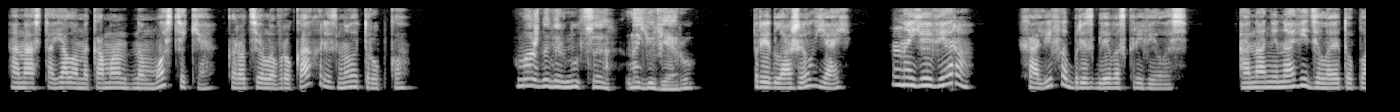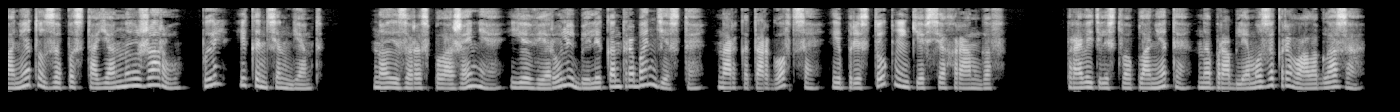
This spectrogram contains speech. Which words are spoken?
Она стояла на командном мостике, крутила в руках резную трубку. «Можно вернуться на Юверу», — предложил Яй. «На Юверу?» Халифа брезгливо скривилась. Она ненавидела эту планету за постоянную жару, пыль и контингент. Но из-за расположения ее веру любили контрабандисты, наркоторговцы и преступники всех рангов. Правительство планеты на проблему закрывало глаза.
